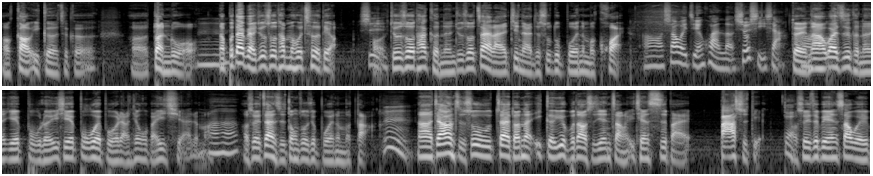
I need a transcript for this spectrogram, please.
哦告一个这个呃段落，嗯，那不代表就是说他们会撤掉。是、哦，就是说他可能就是说再来进来的速度不会那么快哦，稍微减缓了，休息一下。对，哦、那外资可能也补了一些部位，补了两千五百亿起来了嘛，嗯，哦，所以暂时动作就不会那么大。嗯，那加上指数在短短一个月不到时间涨了一千四百八十点，对、哦，所以这边稍微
